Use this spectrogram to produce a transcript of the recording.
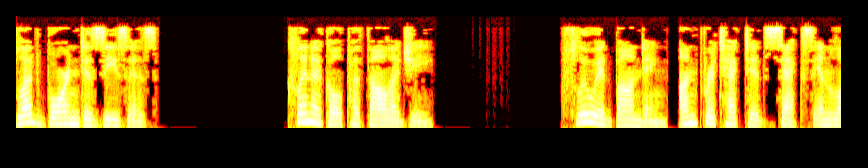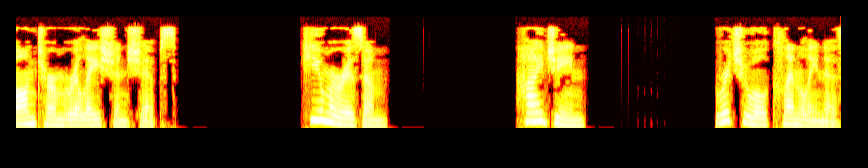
Blood-borne diseases Clinical pathology Fluid bonding, unprotected sex in long-term relationships Humorism Hygiene Ritual cleanliness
